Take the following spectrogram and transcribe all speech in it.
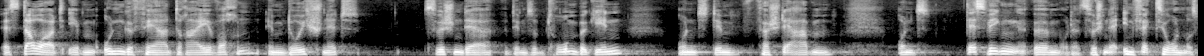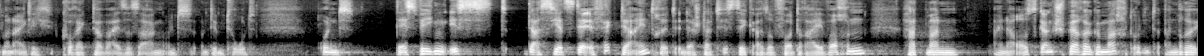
es dauert eben ungefähr drei Wochen im Durchschnitt, zwischen der, dem Symptombeginn und dem Versterben. Und deswegen, ähm, oder zwischen der Infektion muss man eigentlich korrekterweise sagen und, und dem Tod. Und deswegen ist das jetzt der Effekt, der eintritt in der Statistik. Also vor drei Wochen hat man eine Ausgangssperre gemacht und andere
